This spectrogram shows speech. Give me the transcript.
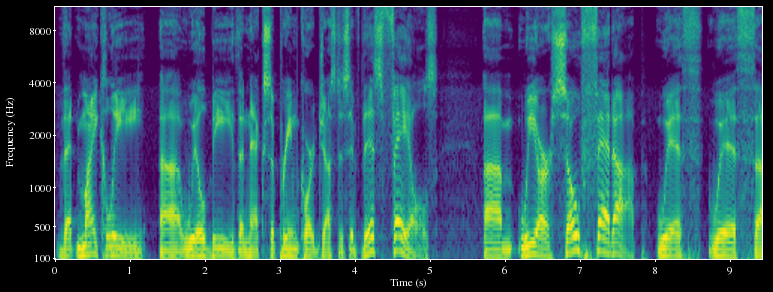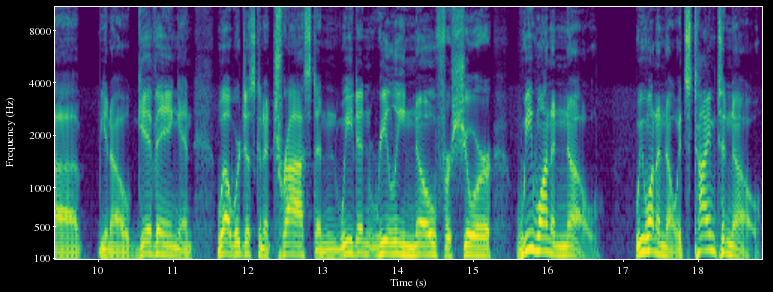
that Mike Lee uh, will be the next Supreme Court justice. If this fails, um, we are so fed up with with uh, you know giving and well, we're just going to trust, and we didn't really know for sure. We want to know. We want to know. It's time to know.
